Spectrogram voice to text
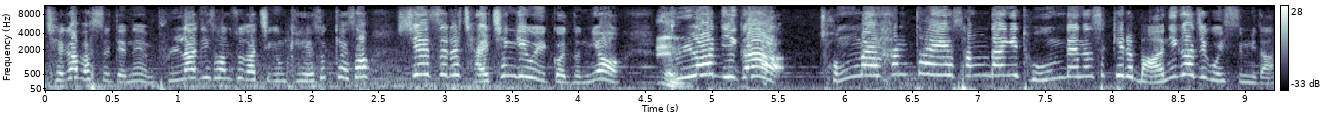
제가 봤을 때는 블라디 선수가 지금 계속해서 CS를 잘 챙기고 있거든요. 네. 블라디가 정말 한타에 상당히 도움되는 스킬을 많이 가지고 있습니다.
